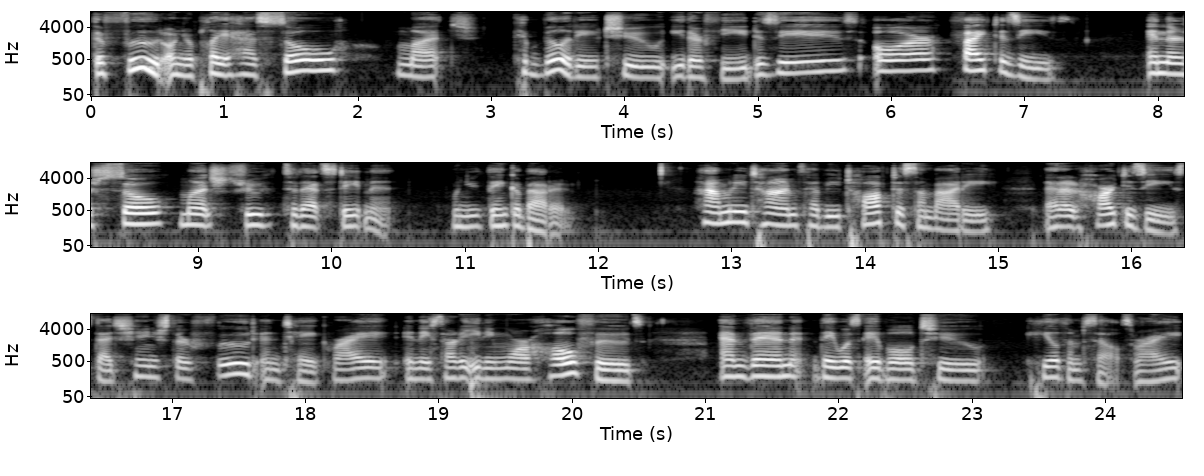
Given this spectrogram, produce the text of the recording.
The food on your plate has so much capability to either feed disease or fight disease. And there's so much truth to that statement when you think about it. How many times have you talked to somebody that had heart disease that changed their food intake, right? And they started eating more whole foods and then they was able to heal themselves, right?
